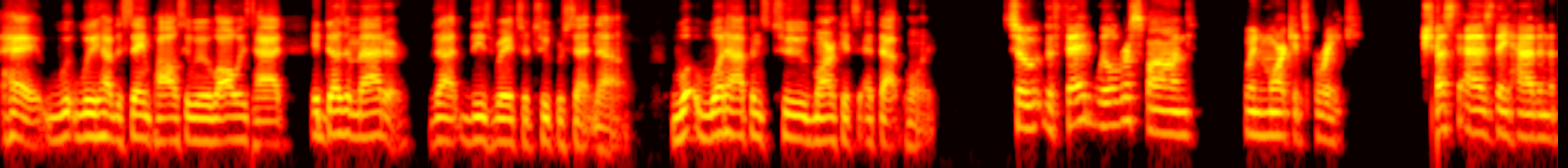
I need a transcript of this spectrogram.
Hey, we, we have the same policy we've always had it doesn't matter that these rates are 2% now. What, what happens to markets at that point? So the Fed will respond when markets break, just as they have in the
